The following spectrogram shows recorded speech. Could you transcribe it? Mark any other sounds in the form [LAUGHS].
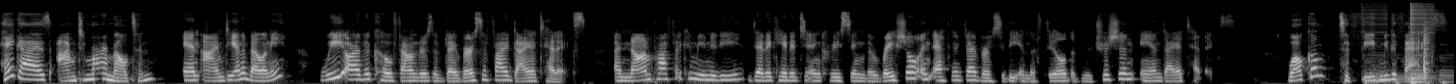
Hey guys, I'm Tamara Melton. And I'm Deanna Belleny. We are the co founders of Diversified Dietetics, a nonprofit community dedicated to increasing the racial and ethnic diversity in the field of nutrition and dietetics. Welcome to Feed Me the Facts.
